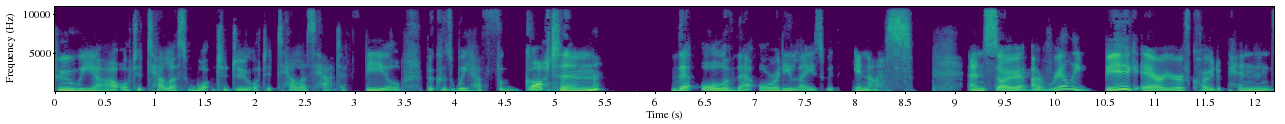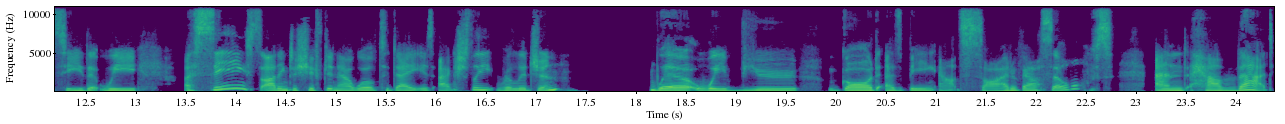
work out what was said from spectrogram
who we are, or to tell us what to do, or to tell us how to feel, because we have forgotten that all of that already lays within us. And so, mm-hmm. a really big area of codependency that we are seeing starting to shift in our world today is actually religion, where we view God as being outside of ourselves, and how that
